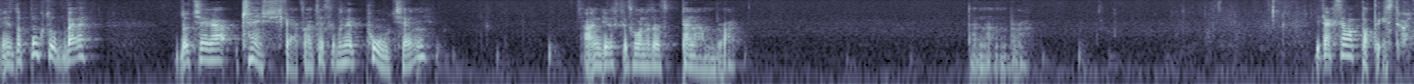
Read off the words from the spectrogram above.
Więc do punktu B dociera część światła, to jest tak zwany półcień. Angielskie słowo to jest penumbra. Penumbra. I tak samo po tej stronie.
